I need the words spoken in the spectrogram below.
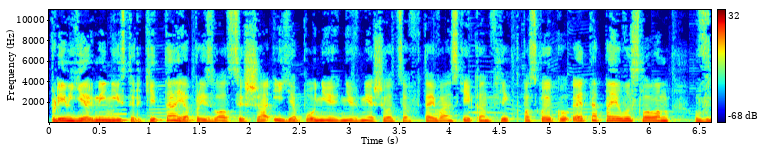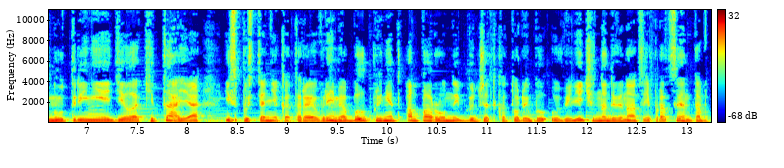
Премьер-министр Китая призвал США и Японию не вмешиваться в тайваньский конфликт, поскольку это, по его словам, внутреннее дело Китая, и спустя некоторое время был принят оборонный бюджет, который был увеличен на 12%.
